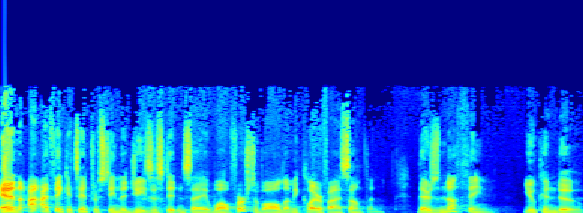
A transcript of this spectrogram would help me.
And I, think it's interesting that Jesus didn't say, Well, first of all, let me clarify something. There's nothing you can do.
